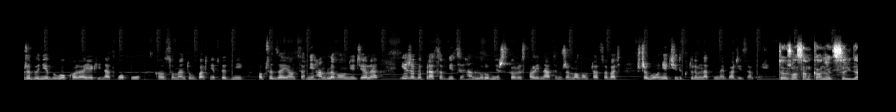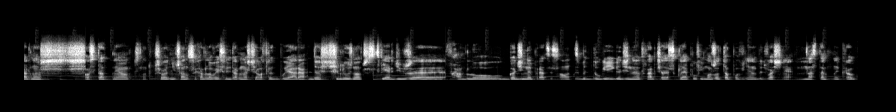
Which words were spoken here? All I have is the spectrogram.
żeby nie było kolejek i natłoku konsumentów właśnie w te dni poprzedzające niehandlową niedzielę i żeby pracownicy handlu również skorzystali na tym, że mogą pracować, szczególnie ci, którym na tym najbardziej zależy. To już na sam koniec. Solidarność ostatnio, to znaczy przewodniczący handlowej Solidarności Alfred Bujara dość luźno stwierdził, że w handlu godziny pracy są zbyt długie i godziny otwarcia sklepów i może to powinien być właśnie następny krok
